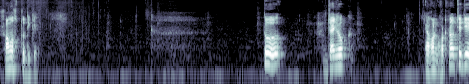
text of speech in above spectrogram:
সমস্ত দিকে। তো যাই হোক, এখন ঘটনা হচ্ছে যে,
